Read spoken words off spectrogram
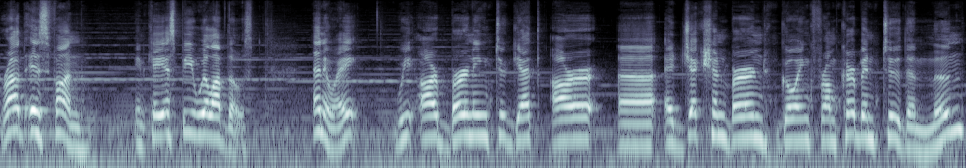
RUD is fun. In KSP we love those. Anyway, we are burning to get our uh, ejection burn going from Kerbin to the moon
